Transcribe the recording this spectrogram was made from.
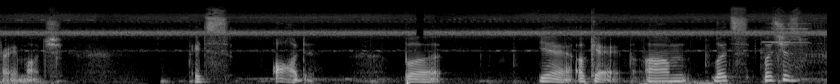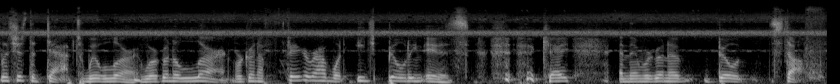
very much. It's odd, but yeah. Okay. Um. Let's let's just let's just adapt. We'll learn. We're gonna learn. We're gonna figure out what each building is. okay, and then we're gonna build stuff.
